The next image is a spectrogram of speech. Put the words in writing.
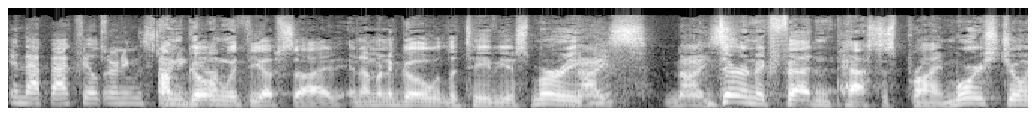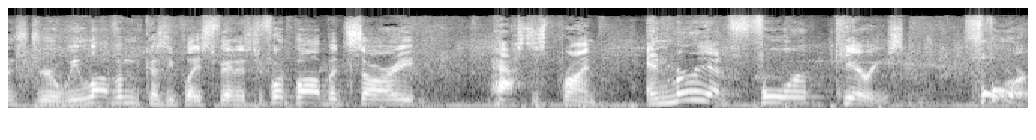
in that backfield, earning the starting I'm going job. with the upside, and I'm going to go with Latavius Murray. Nice, nice. Mm-hmm. nice. Darren McFadden past his prime. Maurice Jones-Drew, we love him because he plays fantasy football, but sorry, past his prime. And Murray had four carries. Four.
